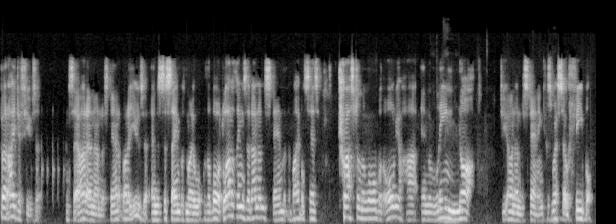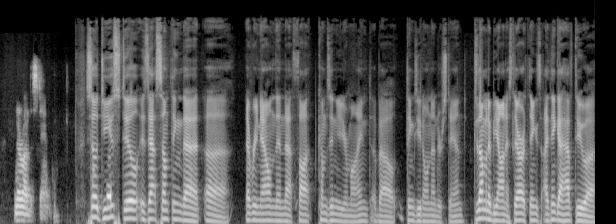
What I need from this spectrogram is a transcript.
but I just use it and say, I don't understand it, but I use it. And it's the same with my walk with the Lord. A lot of things I don't understand, but the Bible says, trust in the Lord with all your heart and lean not to your own understanding, because we're so feeble in our understanding. So, do you still? Is that something that uh, every now and then that thought comes into your mind about things you don't understand? Because I'm going to be honest, there are things I think I have to uh,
